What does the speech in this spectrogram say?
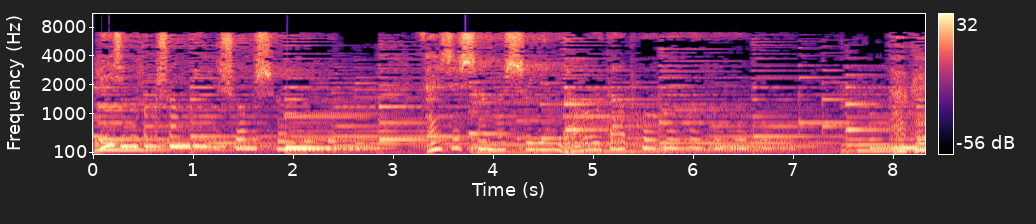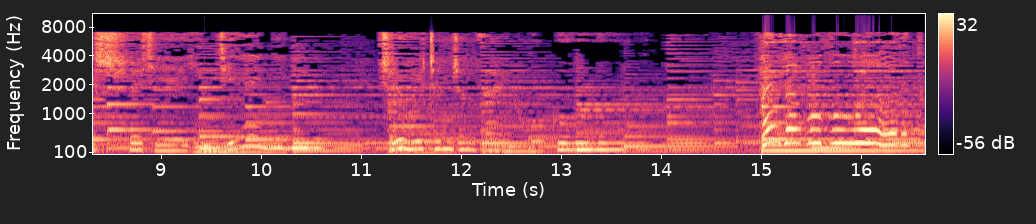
历经风霜的双手，才知什么誓言要打破。打开世界迎接你，只为真正在乎过。反反复复我的痛，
